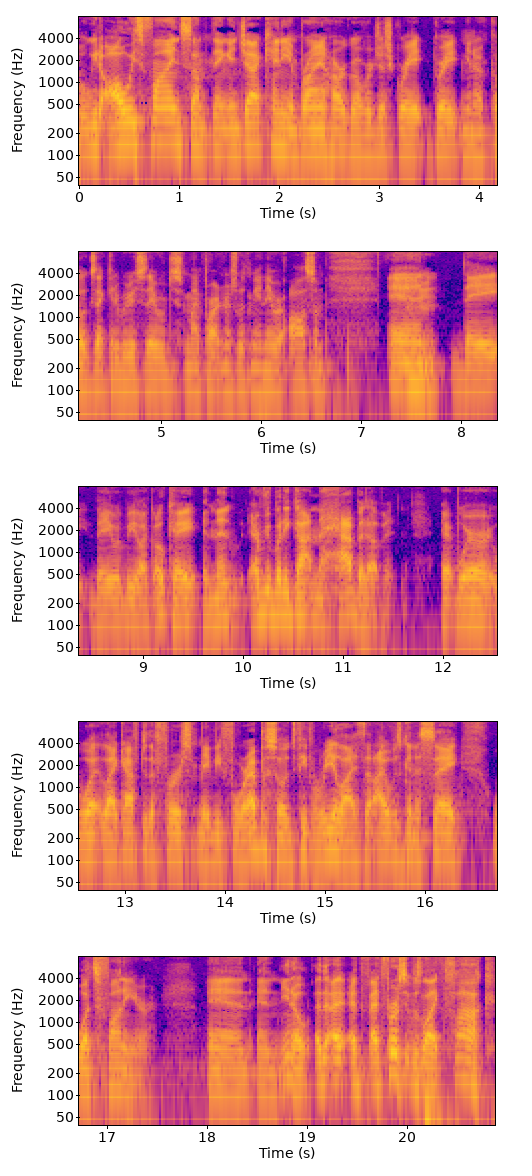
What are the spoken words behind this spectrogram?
we'd always find something and jack kenny and brian hargrove were just great great you know co-executive producers they were just my partners with me and they were awesome. And mm-hmm. they they would be like okay and then everybody got in the habit of it at where what like after the first maybe four episodes people realized that i was going to say what's funnier and and you know at, at, at, first it was like fuck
